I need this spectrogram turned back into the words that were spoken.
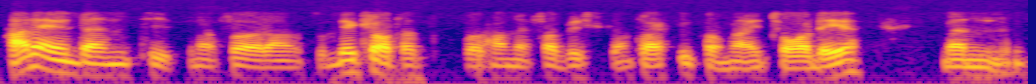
han är ju den typen av förare. Så det är klart att får han är fabrikskontrakt så kommer han ju ta det. Men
